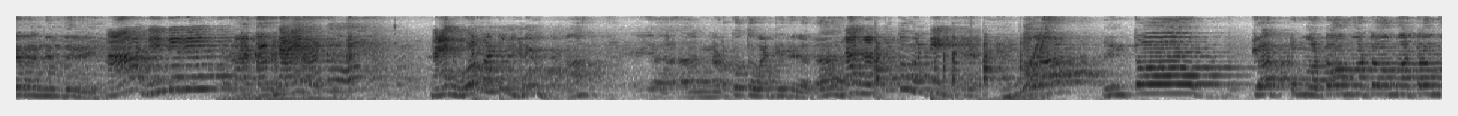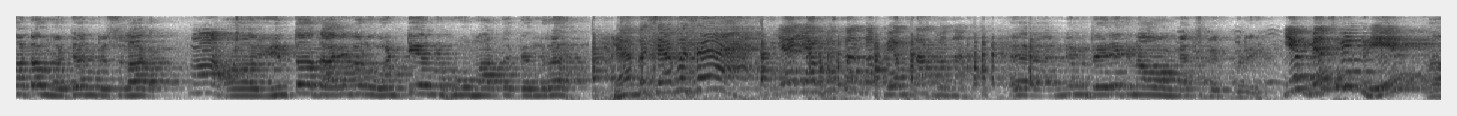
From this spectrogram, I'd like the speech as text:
ಬಿಡು ನಿಂದಿರಿ. ಹಾ ನಿಂದಿರಿ. ನಾನು ಓಡ್ ಮಾಡ್ತೀನಿ ಹಾ ನಡ್ಕೋತ ಹೊಂಟಿದ್ರಿ ಅದ ನಾನು ನಡ್ಕೋತ ಹೊಂಟೀನಿ. ಇಂಥ ಕೆಟ್ಟ ಮಠ ಮಠ ಮಠ ಮಠ ಮಧ್ಯಾಹ್ನ ಬಿಸಿಲಾಗ. ಹಾ. ಆ, ಮೇಲೆ ಒಂಟಿ ಒಂಟಿಯನ್ನು ಹೂ ಮಾರ್ತೈತೆ ಅಂದ್ರ? ನಿಮ್ ಧೈರ್ಯಕ್ಕೆ ನಾವು ಮೆಚ್ಚಬೇಕು ಬಿಡ್ರಿ. ಏ ಮೆಚ್ಬೇಕ್ರಿ? ಹಾ.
